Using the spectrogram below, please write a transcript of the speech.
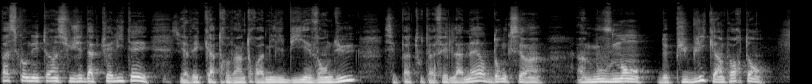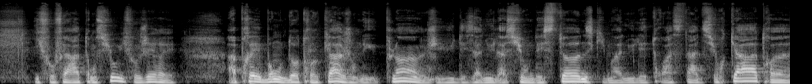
parce qu'on était un sujet d'actualité. Il y avait 83 000 billets vendus, c'est pas tout à fait de la merde, donc c'est un, un mouvement de public important. Il faut faire attention, il faut gérer. Après, bon, d'autres cas, j'en ai eu plein. J'ai eu des annulations des Stones qui m'ont annulé trois stades sur quatre. Euh,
